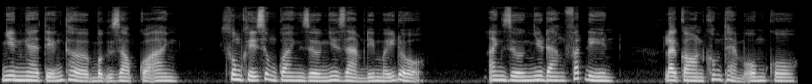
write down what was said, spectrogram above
Nhìn nghe tiếng thở bực dọc của anh, không khí xung quanh dường như giảm đi mấy độ. Anh dường như đang phát điên, lại còn không thèm ôm cô.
